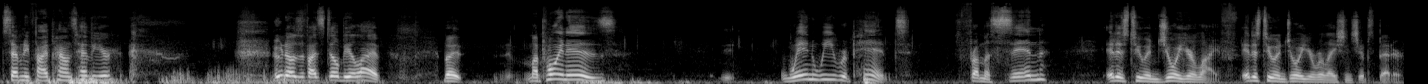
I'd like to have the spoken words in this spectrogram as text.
75 pounds heavier. Who knows if I'd still be alive. But my point is when we repent from a sin, it is to enjoy your life. It is to enjoy your relationships better.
